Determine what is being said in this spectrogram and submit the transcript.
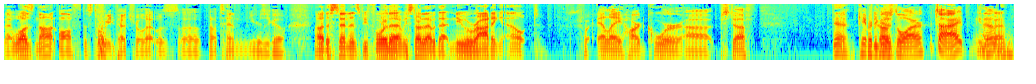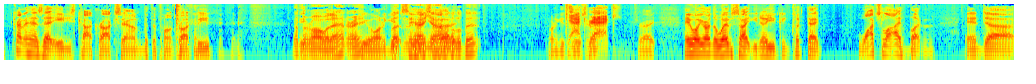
That was not off the Stormy Petrel. That was uh, about 10 years ago. Uh, Descendents before that. We started out with that new Rotting Out. L.A. hardcore uh, stuff. Yeah, Came pretty across good. the wire. It's all right. You Not know, kind of has that '80s cock rock sound with the punk rock beat. Nothing wrong with that, right? If you wanna get Letting serious hang out a little bit. Want to get Cock serious about That's right. Hey, while you're on the website, you know you can click that watch live button, and uh,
